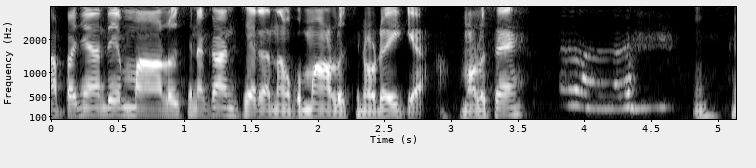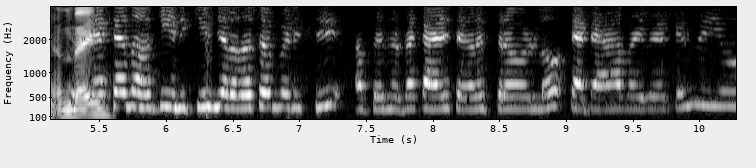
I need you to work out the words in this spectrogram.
അപ്പൊ ഞാൻ ദേ മാളൂസിനെ കാണിച്ചു തരാം. നമുക്ക് മാളൂസിനോട് ചോദിക്കാം. മാളൂസേ? എന്തായി? നോക്കി എനിക്കും ജലദോഷം പിടിച്ച്. അപ്പൊ ഇന്നത്തെ കാഴ്ചകൾ ഇത്രേ ഉള്ളൂ. ടാറ്റാ ബൈ ബൈ ഒക്കെ ചെയ്യൂ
